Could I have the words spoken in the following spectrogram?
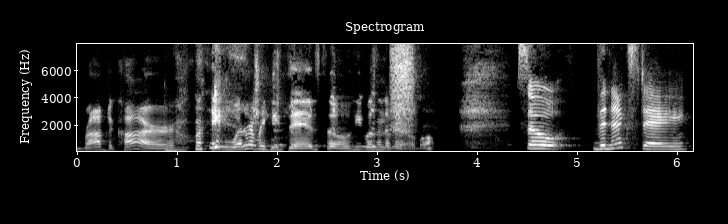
robbed a car, like whatever he did, so he wasn't available. So the next day,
